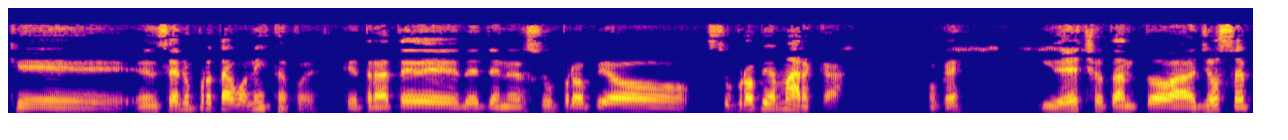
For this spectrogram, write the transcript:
que en ser un protagonista, pues, que trate de, de tener su propio, su propia marca, ¿ok? Y de hecho, tanto a Joseph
